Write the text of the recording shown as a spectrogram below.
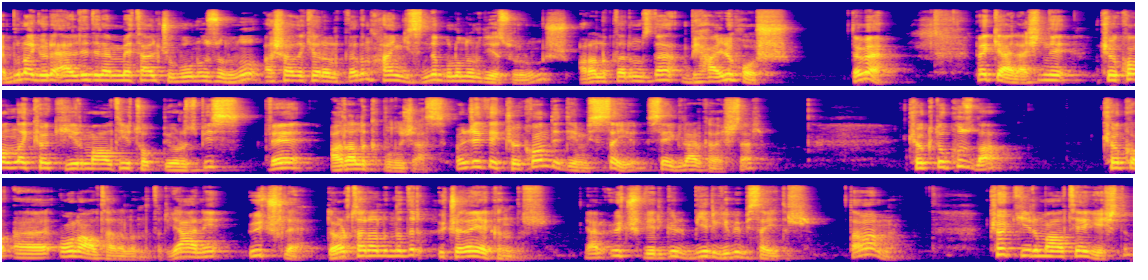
E buna göre elde edilen metal çubuğun uzunluğu aşağıdaki aralıkların hangisinde bulunur diye sorulmuş. Aralıklarımızda bir hayli hoş. Değil mi? Pekala şimdi kök 10 ile kök 26'yı topluyoruz biz ve aralık bulacağız. Öncelikle kök 10 dediğimiz sayı sevgili arkadaşlar kök 9 ile kök 16 aralığındadır. Yani 3 ile 4 aralığındadır 3'e de yakındır. Yani 3,1 gibi bir sayıdır. Tamam mı? Kök 26'ya geçtim.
